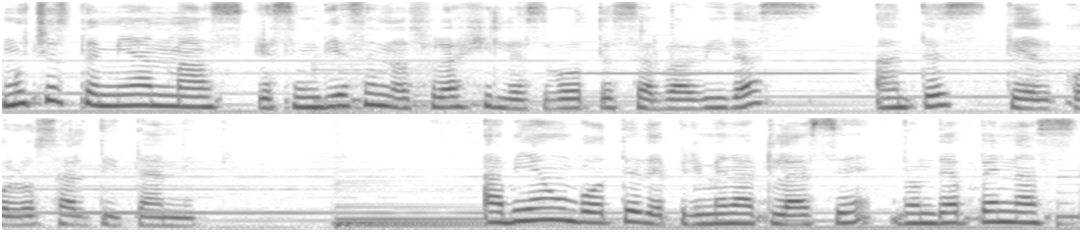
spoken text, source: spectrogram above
Muchos temían más que se hundiesen los frágiles botes salvavidas antes que el colosal Titanic. Había un bote de primera clase donde apenas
